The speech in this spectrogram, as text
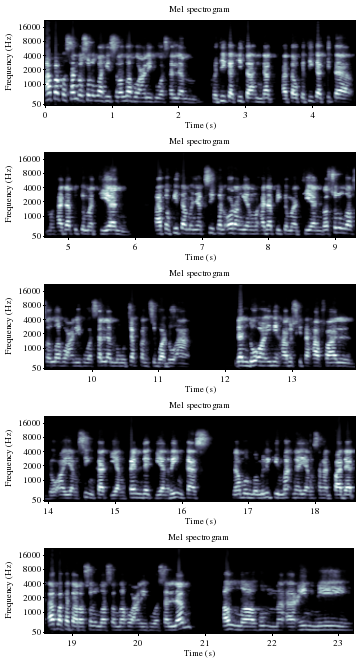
Apa pesan Rasulullah sallallahu alaihi wasallam ketika kita hendak atau ketika kita menghadapi kematian atau kita menyaksikan orang yang menghadapi kematian? Rasulullah sallallahu alaihi wasallam mengucapkan sebuah doa. Dan doa ini harus kita hafal, doa yang singkat, yang pendek, yang ringkas, namun memiliki makna yang sangat padat. Apa kata Rasulullah sallallahu alaihi wasallam? Allahumma a'inni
